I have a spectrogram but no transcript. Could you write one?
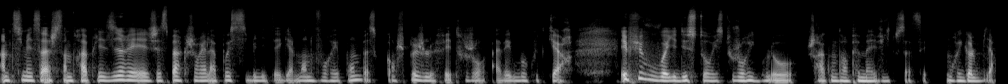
un petit message, ça me fera plaisir et j'espère que j'aurai la possibilité également de vous répondre parce que quand je peux, je le fais toujours avec beaucoup de cœur. Et puis, vous voyez des stories toujours rigolos. Je raconte un peu ma vie, tout ça, c'est, on rigole bien.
